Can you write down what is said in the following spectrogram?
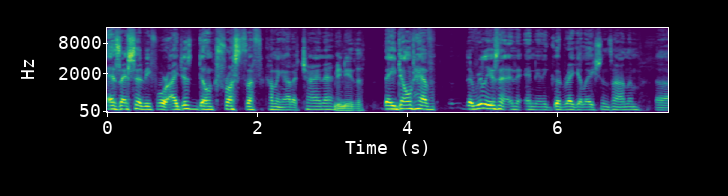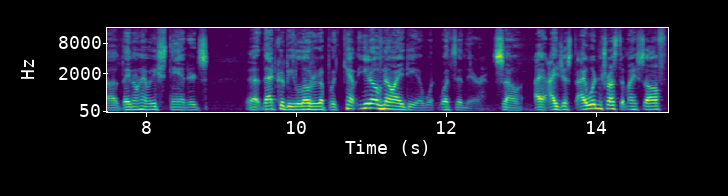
as I said before, I just don't trust stuff coming out of China. Me neither. they don't have there really isn't any, any good regulations on them. Uh, they don't have any standards. Uh, that could be loaded up with chem- you don't have no idea what, what's in there. So I, I just i wouldn't trust it myself.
